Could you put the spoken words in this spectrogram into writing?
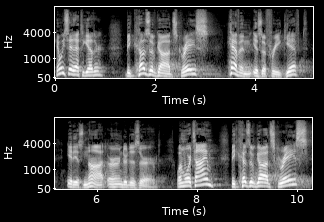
Can we say that together? Because of God's grace, heaven is a free gift. It is not earned or deserved. One more time. Because of God's grace,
